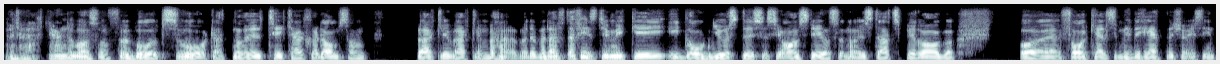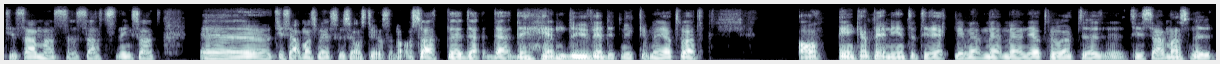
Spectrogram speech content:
men det verkar ändå vara så förbålt svårt att nå ut till kanske de som verkligen, verkligen behöver det. Men där, där finns det ju mycket igång just nu. Socialstyrelsen har ju statsbidrag och, och eh, Folkhälsomyndigheten kör ju sin tillsammanssatsning så att, eh, tillsammans med Socialstyrelsen. Så att eh, det, det, det händer ju väldigt mycket men jag tror att ja, en kampanj är inte tillräcklig, men, men, men jag tror att eh, tillsammans nu,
